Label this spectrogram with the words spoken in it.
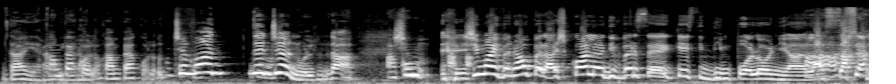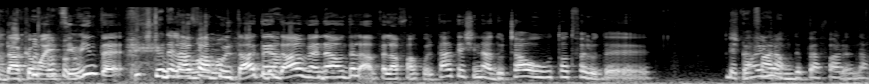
Da, era. Cam pe erau, acolo. Cam pe acolo. Cam pe Ceva acolo. de genul, da. Acum- și, și mai veneau pe la școală diverse chestii din Polonia, A, la sac, așa. dacă mai ții minte. Știu de la mama. facultate, Da. da, veneau de la, pe la facultate și ne aduceau tot felul de... De și pe mai afară. luam De pe afară, da.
